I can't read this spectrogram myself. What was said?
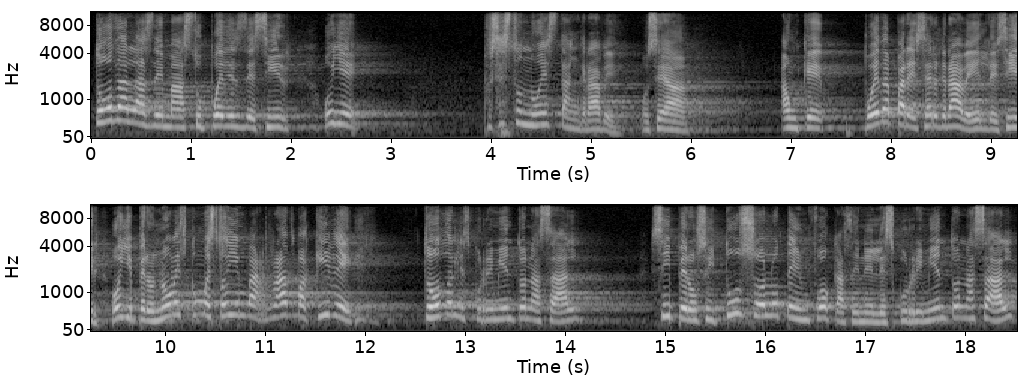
todas las demás tú puedes decir, oye, pues esto no es tan grave. O sea, aunque pueda parecer grave el decir, oye, pero no ves cómo estoy embarrado aquí de todo el escurrimiento nasal. Sí, pero si tú solo te enfocas en el escurrimiento nasal,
